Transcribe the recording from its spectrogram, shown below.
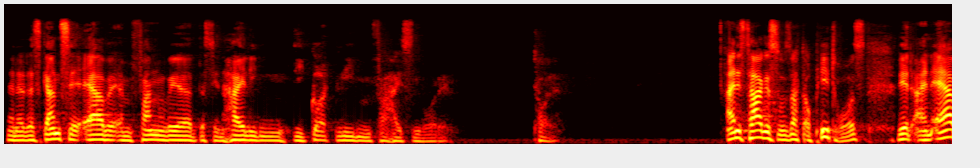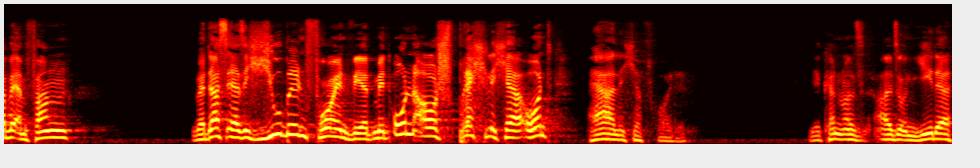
wenn er das ganze Erbe empfangen wird, das den Heiligen, die Gott lieben, verheißen wurde. Toll. Eines Tages, so sagt auch Petrus, wird ein Erbe empfangen, über das er sich jubelnd freuen wird, mit unaussprechlicher und herrlicher Freude. Wir können uns also in jeder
